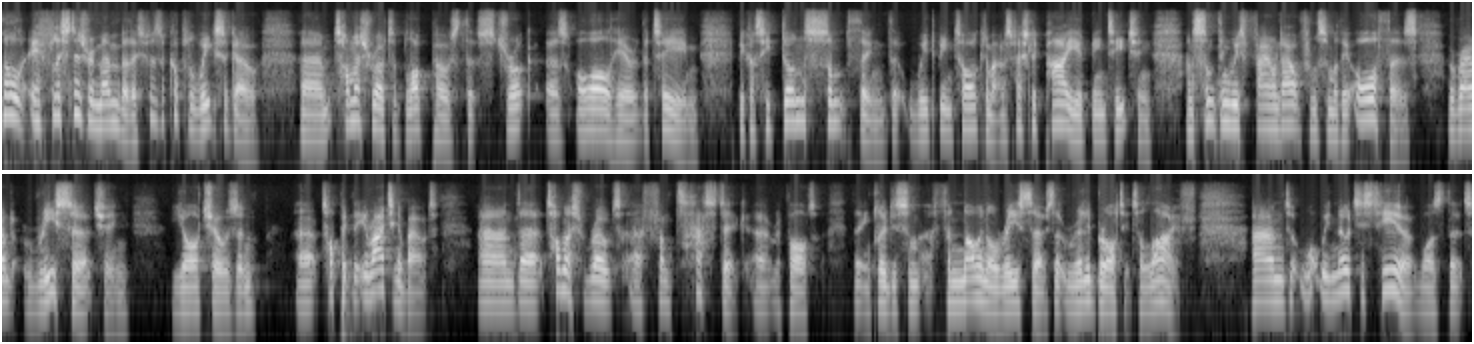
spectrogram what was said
Well, if listeners remember, this was a couple of weeks ago. Um, Thomas wrote a blog post that struck us all here at the team because he'd done something that we'd been talking about, and especially Pie had been teaching, and something we'd found out from some of the authors around researching your chosen uh, topic that you're writing about. And uh, Thomas wrote a fantastic uh, report that included some phenomenal research that really brought it to life. And what we noticed here was that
